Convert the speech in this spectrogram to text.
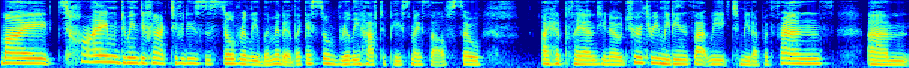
my time doing different activities is still really limited. Like, I still really have to pace myself. So, I had planned, you know, two or three meetings that week to meet up with friends um,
